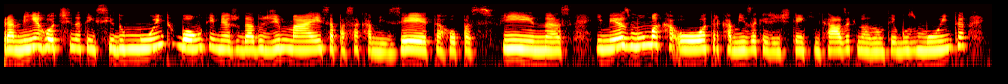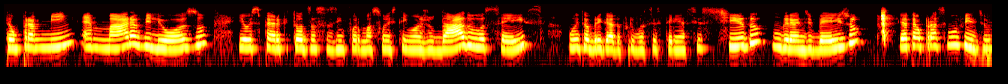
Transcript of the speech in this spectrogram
Para mim, a rotina tem sido muito bom, tem me ajudado demais a passar camiseta, roupas finas e mesmo uma ou outra camisa que a gente tem aqui em casa, que nós não temos muita. Então, para mim, é maravilhoso e eu espero que todas essas informações tenham ajudado vocês. Muito obrigada por vocês terem assistido, um grande beijo e até o próximo vídeo.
